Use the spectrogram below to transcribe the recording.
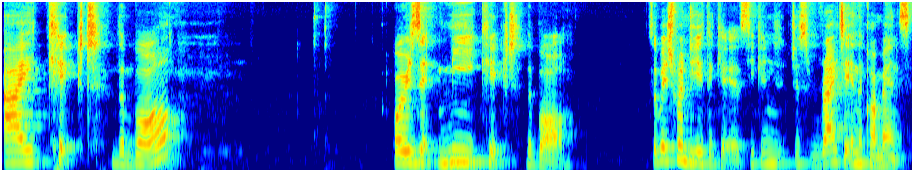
I kicked the ball or is it me kicked the ball? So which one do you think it is? You can just write it in the comments.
